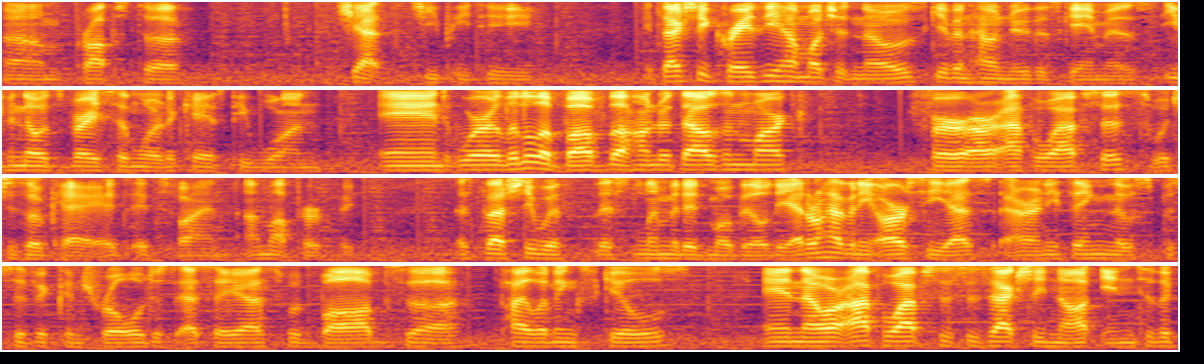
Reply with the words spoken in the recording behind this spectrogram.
Um, props to Chat GPT. It's actually crazy how much it knows, given how new this game is, even though it's very similar to KSP-1. And we're a little above the 100,000 mark for our apoapsis, which is okay. It, it's fine. I'm not perfect, especially with this limited mobility. I don't have any RCS or anything, no specific control, just SAS with Bob's uh, piloting skills. And now our apoapsis is actually not into the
